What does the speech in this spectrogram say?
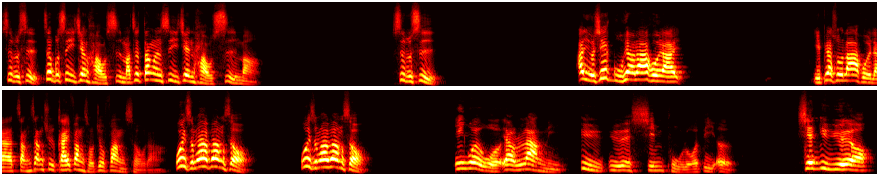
是不是？这不是一件好事吗？这当然是一件好事嘛，是不是？啊，有些股票拉回来，也不要说拉回来，涨上去该放手就放手了。为什么要放手？为什么要放手？因为我要让你预约新普罗第二，先预约哦。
